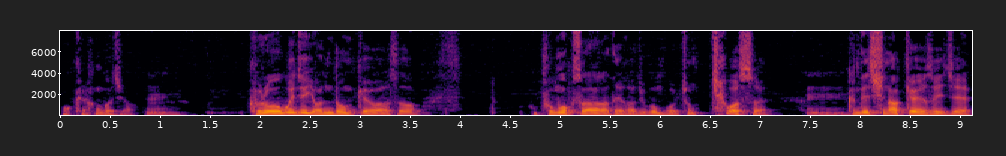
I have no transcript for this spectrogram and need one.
목회한 거죠. 음. 그러고 이제 연동교회 와서 부목사가 돼가지고 뭘 좀 채웠어요. 음. 근데 신학교에서 이제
